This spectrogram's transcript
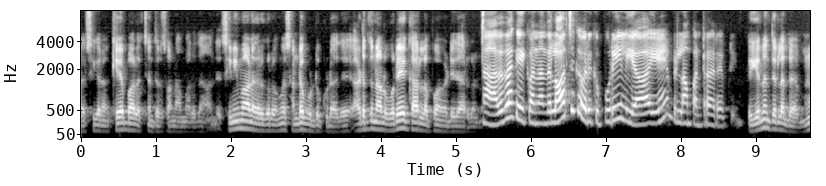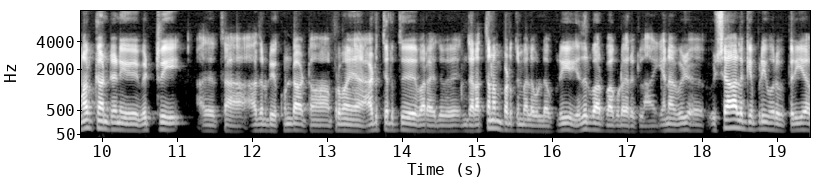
ரசிகரம் கே பாலச்சந்தர் சொன்ன மாதிரி தான் வந்து. சினிமாவில் இருக்கிறவங்க சண்டை போட்டுக்கூடாது அடுத்த நாள் ஒரே காரில் போக வேண்டியதாக இருக்கணும். நான் அதை தான் கேட்க வந்தேன். அந்த லாஜிக் அவருக்கு புரியலையா? ஏன் இப்படிலாம் பண்றாரு அப்படின்னு? என்னன்னு தெரியல. அந்த மார்க் ஆண்டனி வெற்றி அது அதனுடைய கொண்டாட்டம் அப்புறமா அடுத்தடுத்து வர இது இந்த ரத்தனம் படத்து மேலே உள்ள பெரிய எதிர்பார்ப்பாக கூட இருக்கலாம். ஏன்னா விஷாலுக்கு எப்படி ஒரு பெரிய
